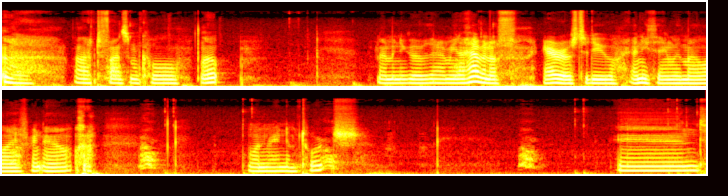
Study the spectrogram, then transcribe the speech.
I'll have to find some coal. Oh. I'm gonna go over there. I mean, I have enough arrows to do anything with my life right now. One random torch. And...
